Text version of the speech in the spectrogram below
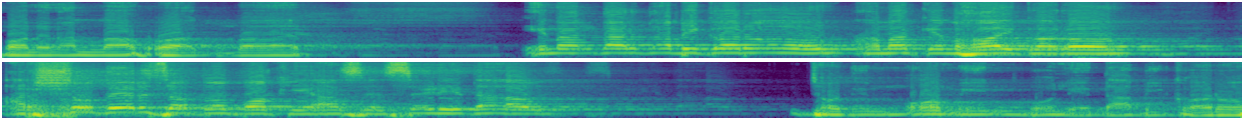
বলেন আল্লাহু আকবার। ইমানদার দাবি করো, আমাকে ভয় করো আর সুদের যত বকে আছে, ছেড়ে দাও। যদি মমিন বলে দাবি করো,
